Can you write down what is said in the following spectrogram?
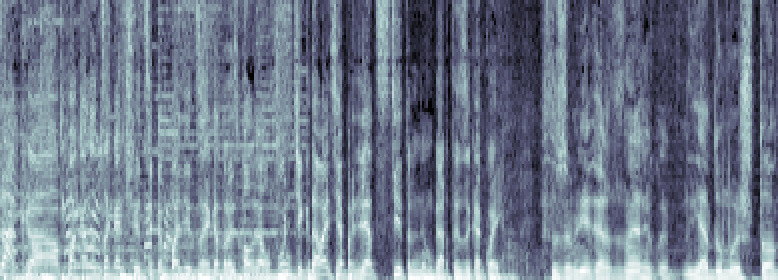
Так, а, пока тут заканчивается композиция, которую исполнял Фунтик, давайте определяться с титульным. Гар, ты за какой? Слушай, мне кажется, знаешь, какой? Я думаю, что,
